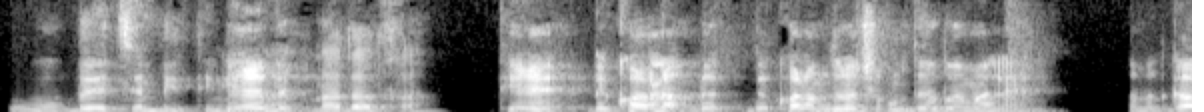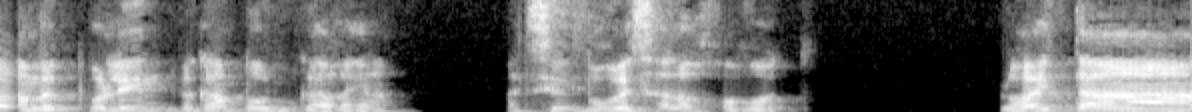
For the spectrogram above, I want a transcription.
הוא בעצם בלתי נראה, מה דעתך? תראה, בכל, בכל המדינות שאנחנו מדברים עליהן, זאת אומרת גם בפולין וגם בהונגריה, הציבור יצא לרחובות. לא הייתה,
